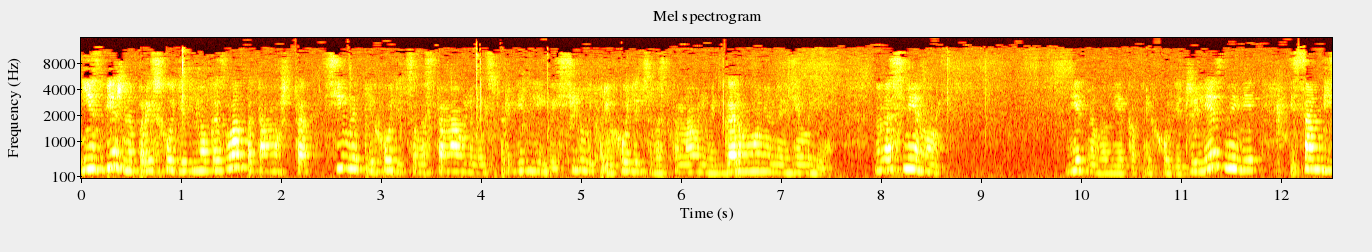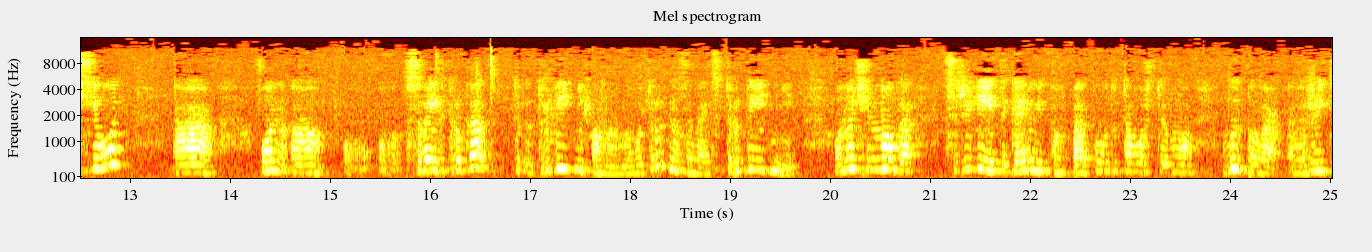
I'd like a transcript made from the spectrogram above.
неизбежно происходит много зла, потому что силой приходится восстанавливать справедливость, силой приходится восстанавливать гармонию на земле. Но на смену медного века приходит железный век, и сам Гесиод, он в своих трудах, труды и дни, по-моему, его труд называется, труды и дни, он очень много сожалеет и горюет по, по поводу того, что ему выпало э, жить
